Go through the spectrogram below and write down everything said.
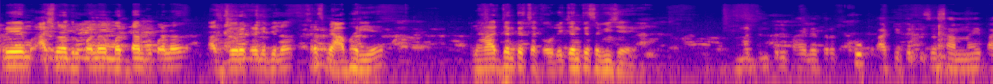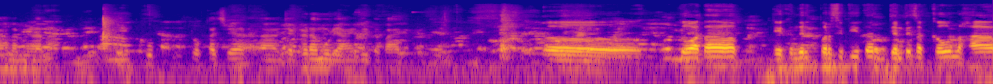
प्रेम आशीर्वाद रूपानं मतदान रूपानं आज गेवरेकरांनी दिलं. खरंच मी आभारी आहे. आणि हा जनतेचा कौल आहे. जनतेचा विजय आहे. मध्यंतरी पाहिलं तर खूप अटीतटीचा सामनाही पाहायला मिळाला. आणि खूप टोकाच्या ज्या घडामोडी आहेत तिथं पाहायला मिळाल्या. तो आता एकंदरीत परिस्थिती तर जनतेचा कौल हा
